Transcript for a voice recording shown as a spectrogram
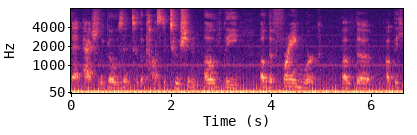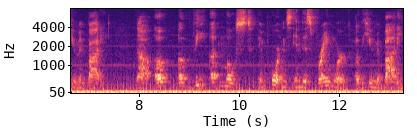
that actually goes into the constitution of the of the framework of the of the human body. Now, of of the utmost importance in this framework of the human body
